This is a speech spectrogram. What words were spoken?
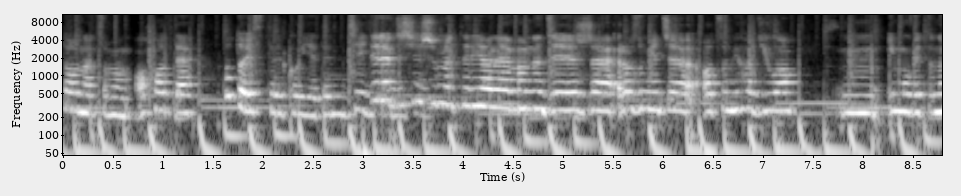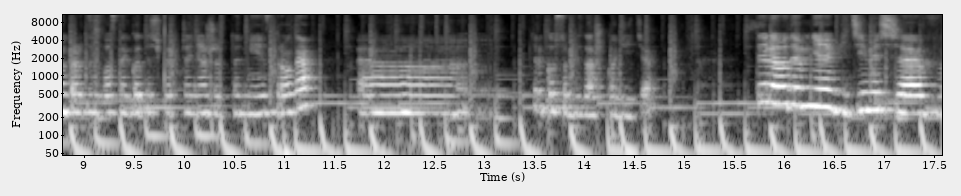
to, na co mam ochotę, bo to jest tylko jeden dzień. Tyle w dzisiejszym materiale. Mam nadzieję, że rozumiecie o co mi chodziło. Mm, I mówię to naprawdę z własnego doświadczenia, że to nie jest droga, eee, tylko sobie zaszkodzicie. Tyle ode mnie. Widzimy się w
